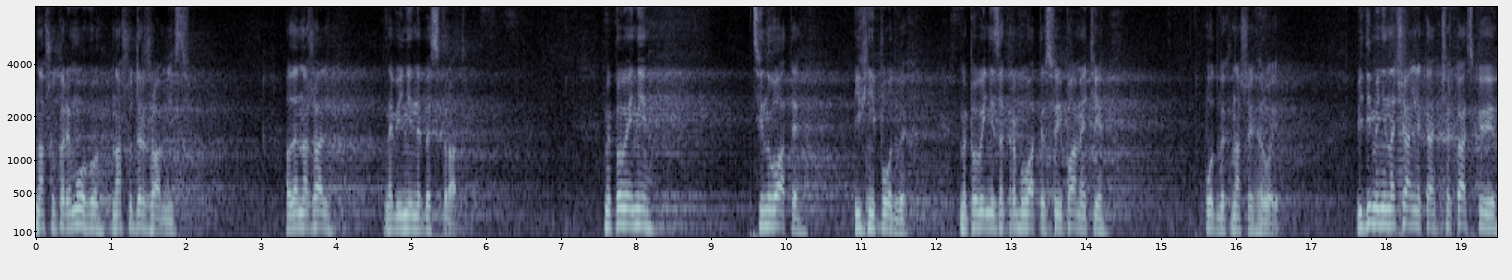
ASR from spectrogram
нашу перемогу, нашу державність. Але, на жаль, на війні не без втрат. Ми повинні цінувати їхній подвиг. Ми повинні закарбувати в своїй пам'яті подвиг наших героїв. Від імені начальника Черкаської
